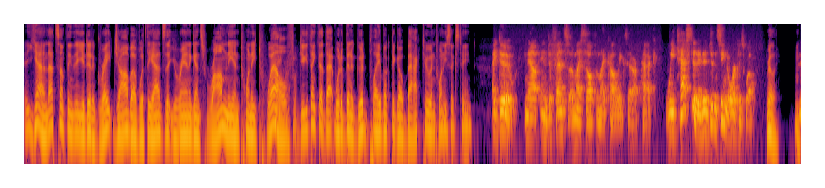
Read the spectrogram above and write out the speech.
Yeah, and that's something that you did a great job of with the ads that you ran against Romney in 2012. Do you think that that would have been a good playbook to go back to in 2016? I do. Now, in defense of myself and my colleagues at our PAC, we tested it. It didn't seem to work as well. Really? Hmm.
